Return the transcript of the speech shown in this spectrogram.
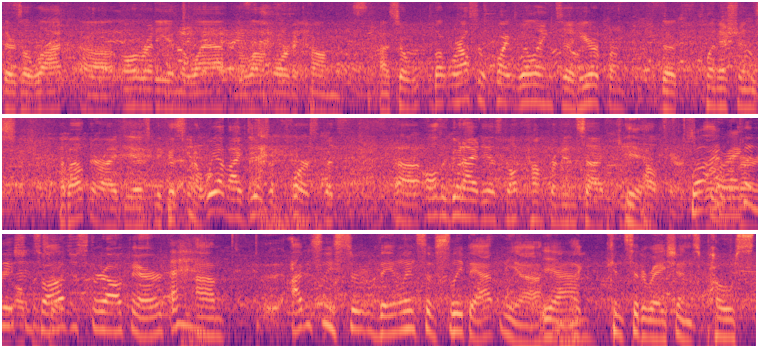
there's a lot uh, already in the lab and a lot more to come. Uh, so, but we're also quite willing to hear from the clinicians about their ideas because you know we have ideas, of course, but. Uh, all the good ideas don't come from inside GE Yeah. Healthcare. So well, I'm a clinician, so I'll it. just throw out there. Um, obviously, surveillance of sleep apnea Yeah. uh, considerations post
